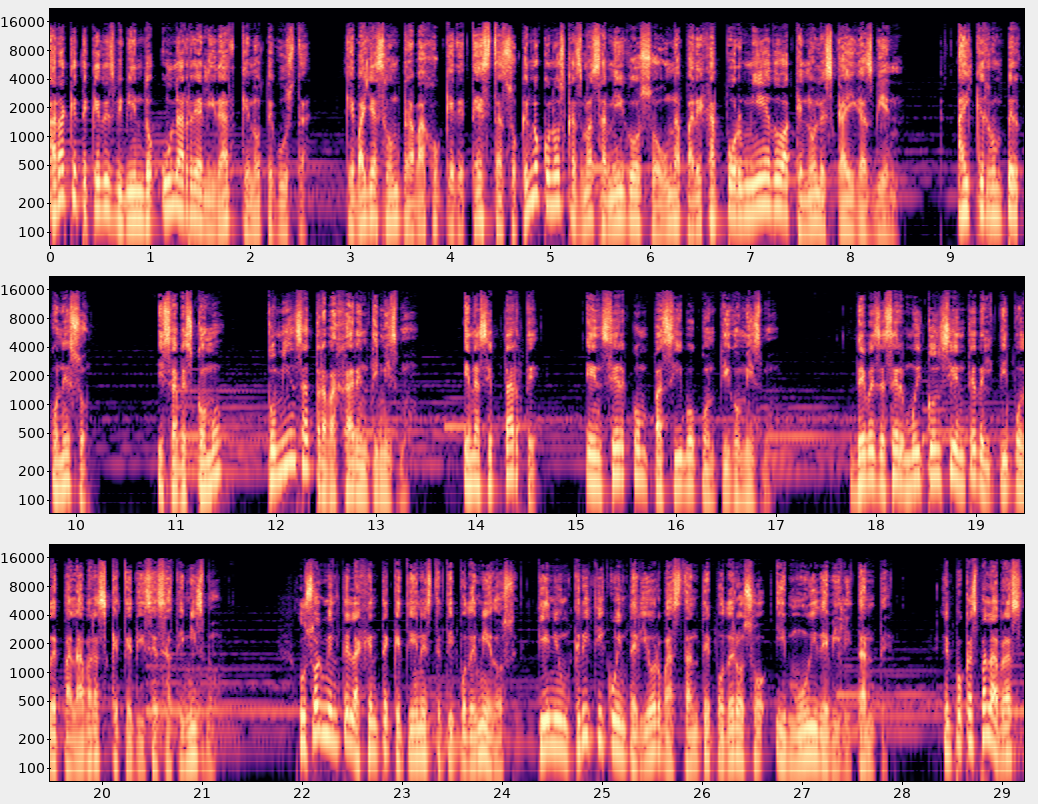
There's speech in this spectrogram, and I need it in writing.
hará que te quedes viviendo una realidad que no te gusta, que vayas a un trabajo que detestas o que no conozcas más amigos o una pareja por miedo a que no les caigas bien. Hay que romper con eso. ¿Y sabes cómo? Comienza a trabajar en ti mismo, en aceptarte, en ser compasivo contigo mismo. Debes de ser muy consciente del tipo de palabras que te dices a ti mismo. Usualmente la gente que tiene este tipo de miedos tiene un crítico interior bastante poderoso y muy debilitante. En pocas palabras,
